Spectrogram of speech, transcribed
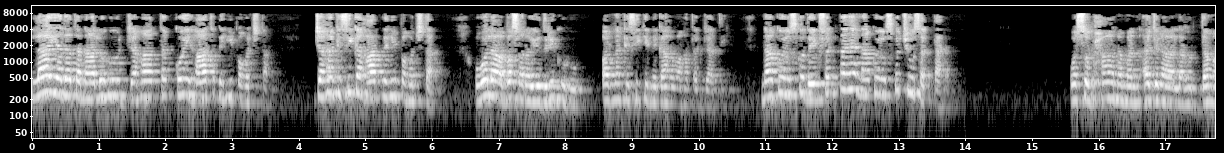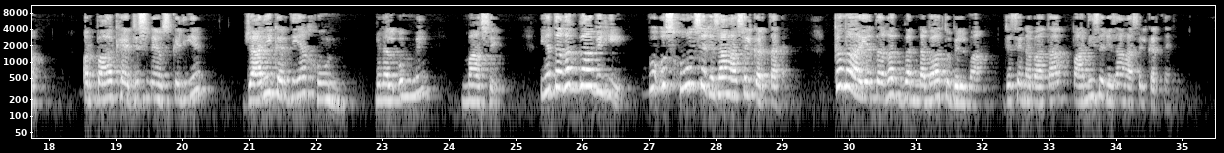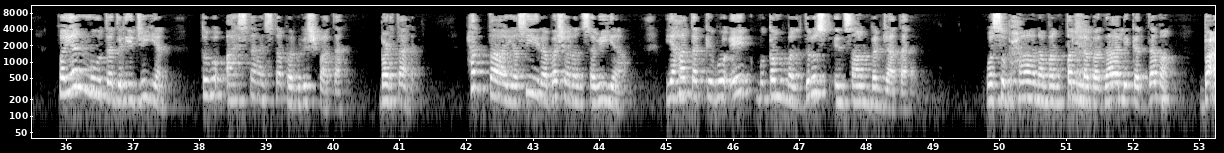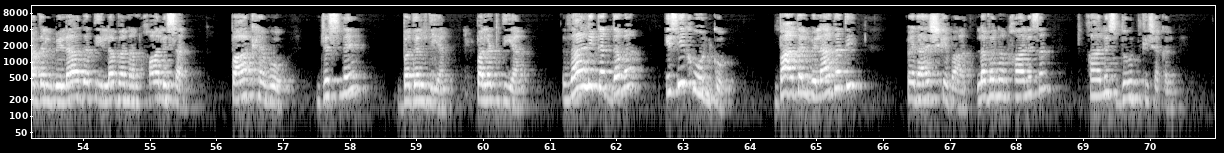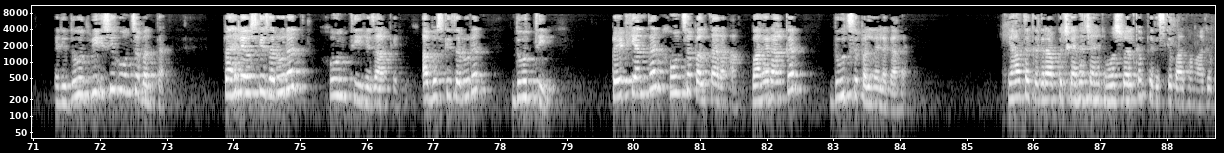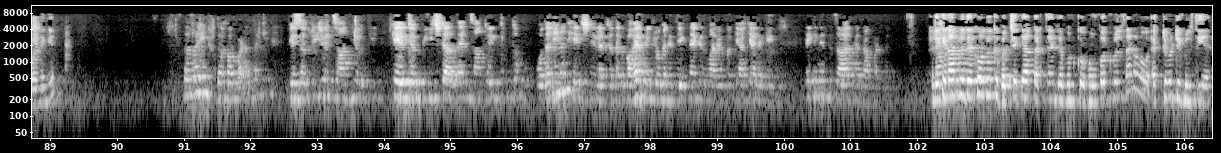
لا یدا تنالہ جہاں تک کوئی ہاتھ نہیں پہنچتا، جہاں کسی کا ہاتھ نہیں پہنچتا۔ ولا بصر یدرکہ اور نہ کسی کی نگاہ وہاں تک جاتی۔ نہ کوئی اس کو دیکھ سکتا ہے، نہ کوئی اس کو چھو سکتا ہے۔ وہ سبحان من اجرا لہ الدم اور پاک ہے جس نے اس کے لیے جاری کر دیا خون من الام ماں سے۔ یتغذا بھی وہ اس خون سے غذا حاصل کرتا ہے۔ کما یتغذا النبات بالماء جیسے نباتات پانی سے غذا حاصل کرتے ہیں۔ فینمو تدریجیا، تو وہ آہستہ آہستہ پرورش پاتا ہے، بڑھتا ہے۔ حتی یسیر بشرا سویا یہاں تک کہ وہ ایک مکمل درست انسان بن جاتا ہے۔ وہ سبحان من طلب ذلك الدم بعد الولادة لبنا خالصا۔ پاک ہے وہ جس نے بدل دیا، پلٹ دیا۔ ذلك الدم اسی خون کو بعد الولادتی پیدائش کے بعد، لبنا خالصا، خالص دودھ کی شکل میں۔ یعنی دودھ بھی اسی خون سے بنتا ہے۔ پہلے اس کی ضرورت خون تھی غذا کے اب اس کی ضرورت دودھ تھی۔ پیٹ کے اندر خون سے پلتا رہا، باہر آ کر دودھ سے پلنے لگا ہے۔ یہاں تک اگر آپ کچھ کہنا چاہیں تو موسٹ ویلکم پھر اس کے بعد ہم آگے بڑھیں گے۔ ایک دفعہ پڑا تھا کہ بے سبری جو انسان کی ہوتی، کہ جب بیچ ڈالتا ہے انسان تو ایک دم تو پودا نہیں نا کھینچنے لگ جاتا باہر نکلو، میں نے دیکھنا ہے کہ تمہارے اوپر کیا کیا لگے۔ لیکن انتظار کرنا پڑتا ہے۔ لیکن آپ نے دیکھا ہوگا کہ بچے کیا کرتے ہیں جب ان کو ہوم ورک ملتا ہے نا، وہ ایکٹیویٹی ملتی ہے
